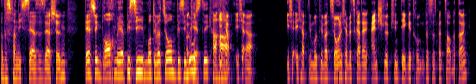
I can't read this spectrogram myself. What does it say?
Und das fand ich sehr, sehr, sehr schön. Deswegen brauchen wir ein bisschen Motivation, ein bisschen Okay. lustig. Haha. Ich hab- ich hab- ja. Ich, ich habe die Motivation, ich habe jetzt gerade ein, Schlückchen Tee getrunken, das ist mein Zaubertrank.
